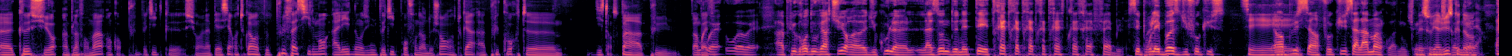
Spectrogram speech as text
euh, que sur un plein format, encore plus petite que sur un APS-C. En tout cas, on peut plus facilement aller dans une petite profondeur de champ, en tout cas à plus courte euh, distance. Enfin, à plus. Enfin, bref. Ouais, ouais, ouais. À plus grande ouverture, euh, du coup, la, la zone de netteté est très, très, très, très, très, très, très faible. C'est pour les boss du focus. Et en plus, c'est un focus à la main, quoi. Donc, Je me euh, souviens juste que non. Je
